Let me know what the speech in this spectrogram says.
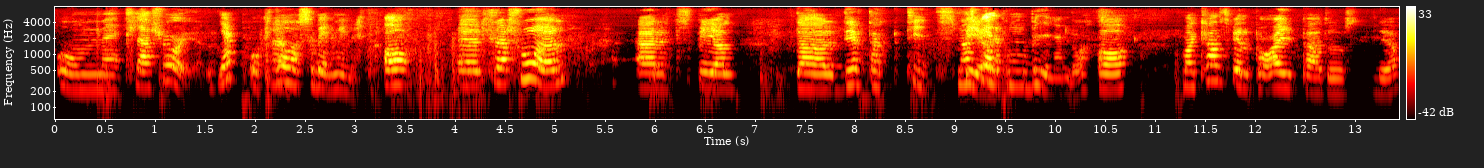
om... Eh, Clash Royale. japp, och då ska Benjamin berätta. Ja, eh, Clash Royale är ett spel där det är ett taktikspel. Man spelar på mobilen då. Ja, man kan spela på iPad och det.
